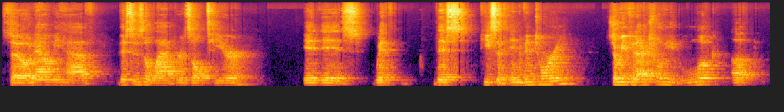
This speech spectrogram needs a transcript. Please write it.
So now we have, this is a lab result here. It is with this piece of inventory. So we could actually look up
